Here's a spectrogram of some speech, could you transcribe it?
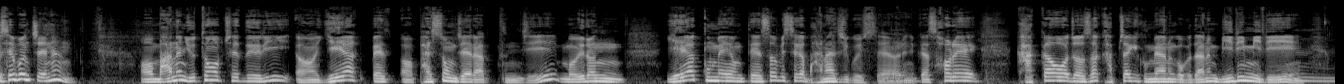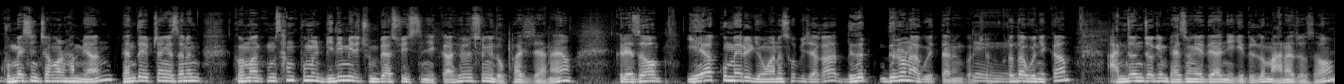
세 번째는 어, 많은 유통업체들이 어, 예약 배, 어, 발송제라든지 뭐 이런 예약 구매 형태의 서비스가 많아지고 있어요. 그러니까 설에 가까워져서 갑자기 구매하는 것보다는 미리미리 구매 신청을 하면 벤더 입장에서는 그만큼 상품을 미리미리 준비할 수 있으니까 효율성이 높아지잖아요. 그래서 예약 구매를 이용하는 소비자가 늘, 늘어나고 있다는 거죠. 네. 그러다 보니까 안전적인 배송에 대한 얘기들도 많아져서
